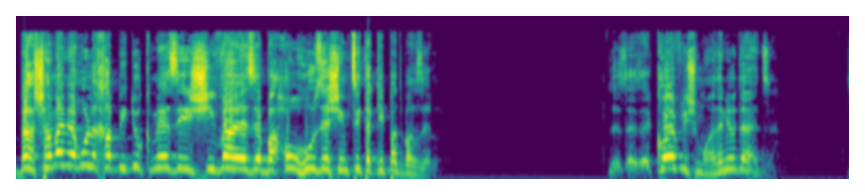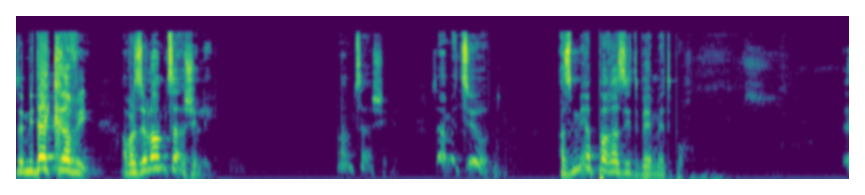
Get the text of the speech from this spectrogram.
בשמיים יראו לך בדיוק מאיזה ישיבה איזה בחור הוא זה שהמציא את הכיפת ברזל. זה, זה, זה כואב לשמוע, אני יודע את זה. זה מדי קרבי, אבל זה לא המצאה שלי. לא המצאה שלי, זה המציאות. אז מי הפרזיט באמת פה?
